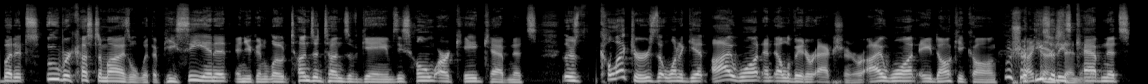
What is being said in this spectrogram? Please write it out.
but it's uber customizable with a PC in it, and you can load tons and tons of games. These home arcade cabinets. There's collectors that want to get, I want an elevator action, or I want a Donkey Kong. Well, sure, these are these understand that. cabinets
